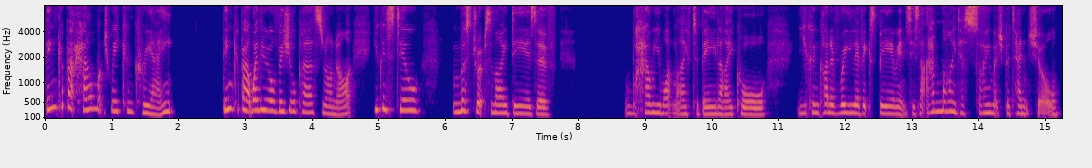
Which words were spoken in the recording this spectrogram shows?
think about how much we can create. Think about whether you're a visual person or not, you can still muster up some ideas of how you want life to be like, or you can kind of relive experiences. Like our mind has so much potential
